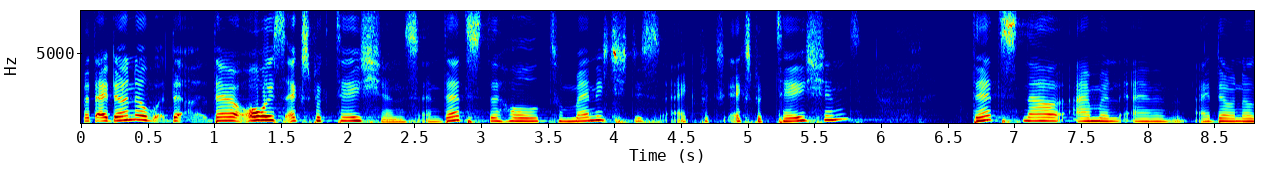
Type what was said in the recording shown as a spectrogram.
But I don't know. th- There are always expectations, and that's the whole to manage these expectations. That's now I'm an, an I don't know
